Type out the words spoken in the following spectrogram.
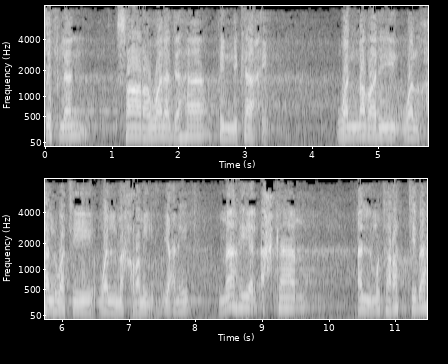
طفلا صار ولدها في النكاح والنظر والخلوة والمحرمية يعني ما هي الأحكام المترتبة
